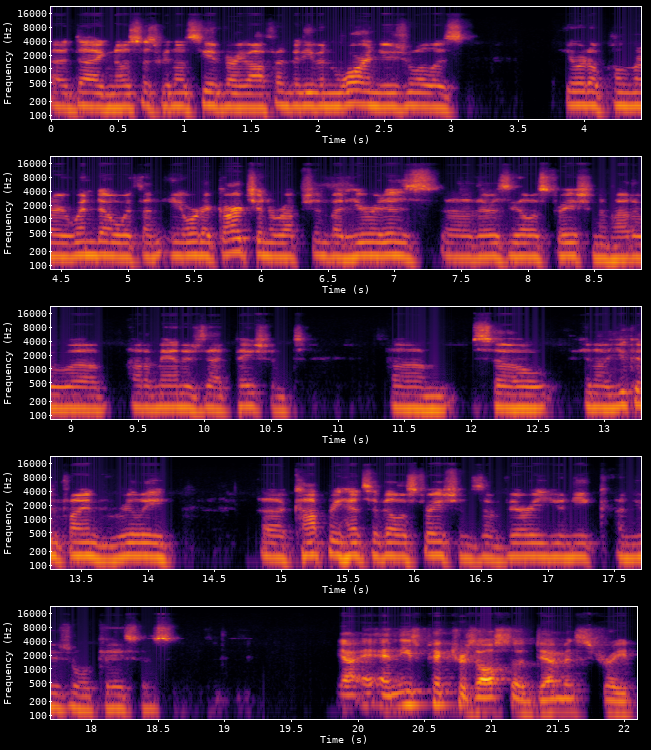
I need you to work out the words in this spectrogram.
uh, diagnosis. We don't see it very often, but even more unusual is aortopulmonary window with an aortic arch interruption. But here it is. Uh, there's the illustration of how to uh, how to manage that patient. Um, so you know, you can find really uh, comprehensive illustrations of very unique, unusual cases. Yeah, and these pictures also demonstrate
